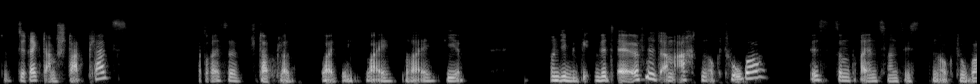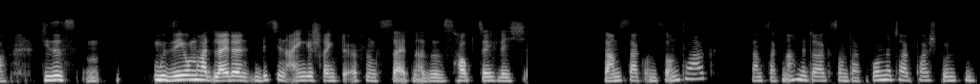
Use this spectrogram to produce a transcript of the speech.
Das ist direkt am Stadtplatz. Adresse Stadtplatz 2, 3, 4. Und die wird eröffnet am 8. Oktober bis zum 23. Oktober. Dieses Museum hat leider ein bisschen eingeschränkte Öffnungszeiten. Also es ist hauptsächlich Samstag und Sonntag. Samstagnachmittag, Sonntagvormittag paar Stunden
